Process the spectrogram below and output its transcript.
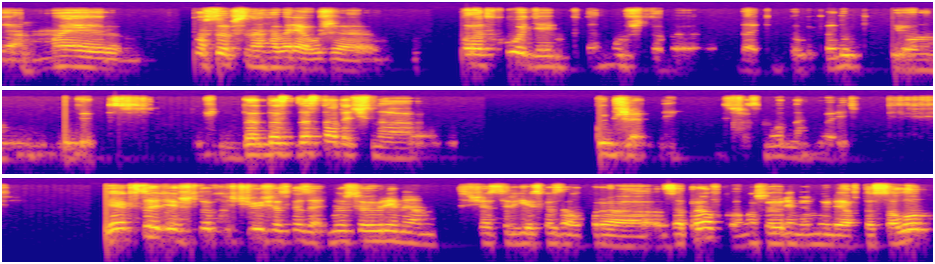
да, мы, ну, собственно говоря, уже подходим к тому, чтобы дать готовый продукт, и он будет до- до- достаточно бюджетный, сейчас модно говорить. Я, кстати, что хочу еще сказать. Мы в свое время, сейчас Сергей сказал про заправку, мы в свое время мыли автосалон,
